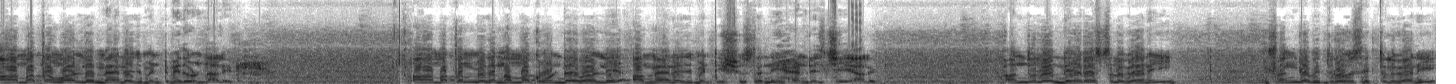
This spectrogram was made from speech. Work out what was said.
ఆ మతం వాళ్ళే మేనేజ్మెంట్ మీద ఉండాలి. ఆ మతం మీద నమ్మకం ఉండే వాళ్ళే ఆ మేనేజ్మెంట్ ఇష్యూస్ అన్ని హ్యాండిల్ చేయాలి. అందులో నేరస్తులు కానీ సంఘ విద్రోహ శక్తులు కానీ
